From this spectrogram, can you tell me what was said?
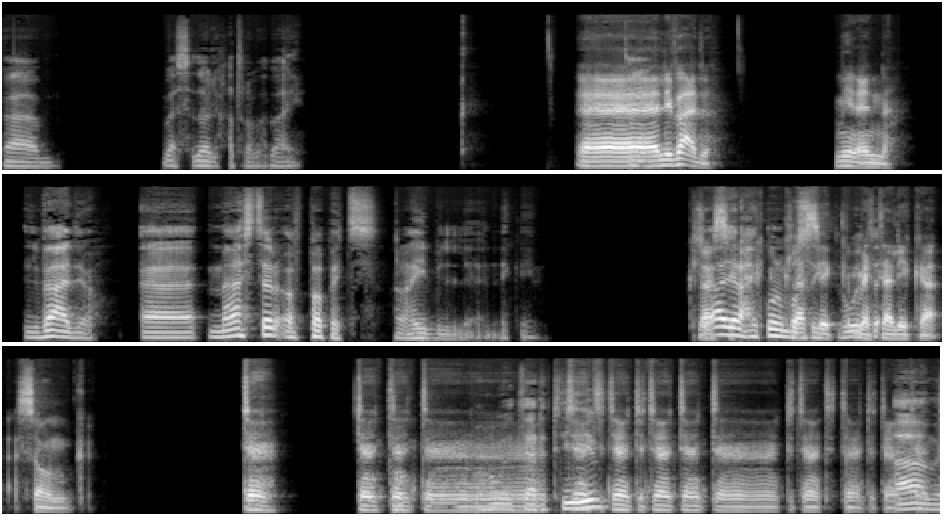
ف بس هذول خطروا ببالي. آه طيب. اللي بعده مين عندنا؟ اللي بعده Master of Puppets رهيب ال nick سؤالي راح يكون classic Metallica song هو ترتيب آه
